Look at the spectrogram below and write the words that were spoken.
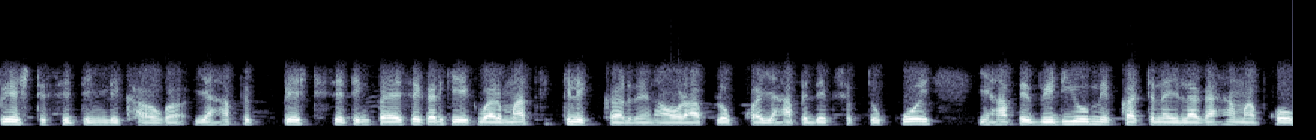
पेस्ट सेटिंग लिखा होगा। यहाँ पे पेस्ट सेटिंग पे ऐसे करके एक बार मात्र क्लिक कर देना और आप लोग का यहाँ पे देख सकते हो कोई यहाँ पे वीडियो में कट नहीं लगा। हम आपको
